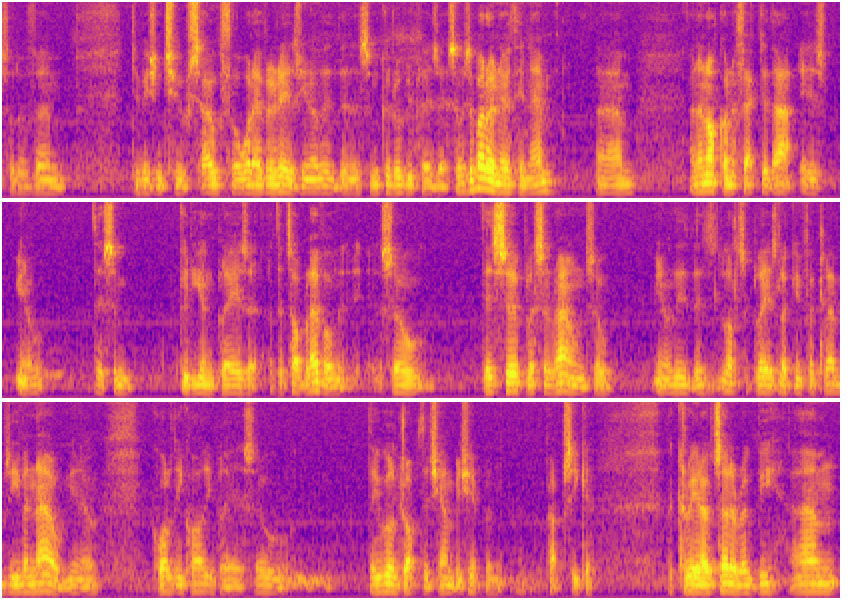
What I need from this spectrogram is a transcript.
sort of um, Division Two South or whatever it is. You know, there, there's some good rugby players there. So it's about unearthing them. Um, and the knock-on effect of that is, you know, there's some good young players at, at the top level. So there's surplus around. So you know, there's lots of players looking for clubs even now. You know, quality quality players. So they will drop the championship and, and perhaps seek a, a career outside of rugby. Um,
